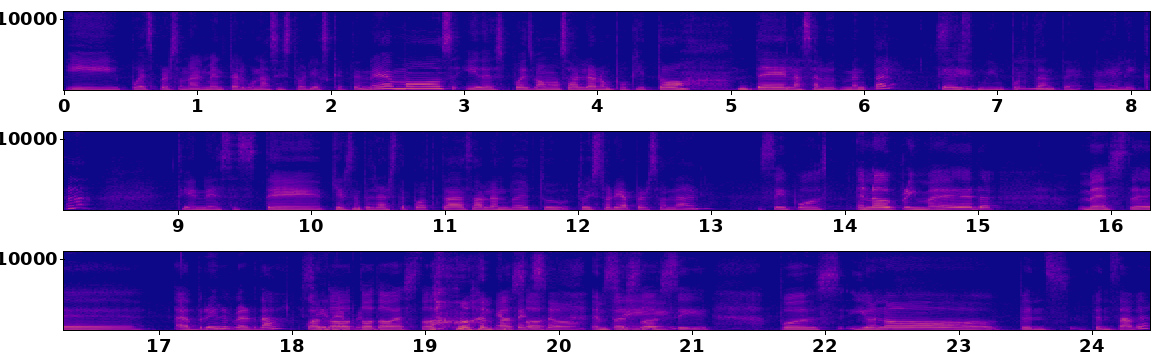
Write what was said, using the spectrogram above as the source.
y pues personalmente algunas historias que tenemos y después vamos a hablar un poquito de la salud mental, que Sí. es muy importante. Angélica, tienes este, ¿quieres empezar este podcast hablando de tu, tu historia personal? Sí, pues en el primer mes de abril, ¿verdad? Cuando todo esto empezó. Empezó, Empezó, sí. sí. Pues yo no pens- pensaba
